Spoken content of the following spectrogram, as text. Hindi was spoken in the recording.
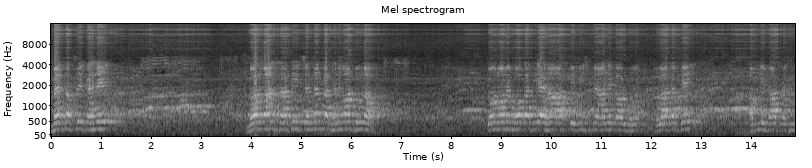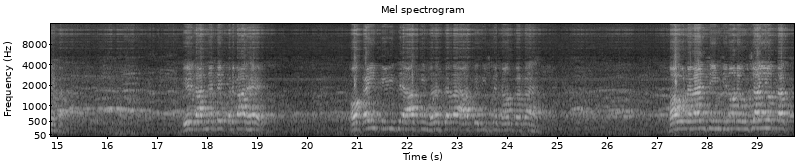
मैं सबसे पहले नौजवान साथी चंदन का धन्यवाद दूँगा कि उन्होंने मौका दिया यहाँ आपके बीच में आने का और बुला, बुला करके अपनी बात रखने का। ये राजनीतिक परिवार है। और कई पीढ़ी से आपकी मदद कर रहा है, आपके बीच में काम कर रहा है। बाबू नारायण सिंह जिन्होंने ऊंचाइयों तक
